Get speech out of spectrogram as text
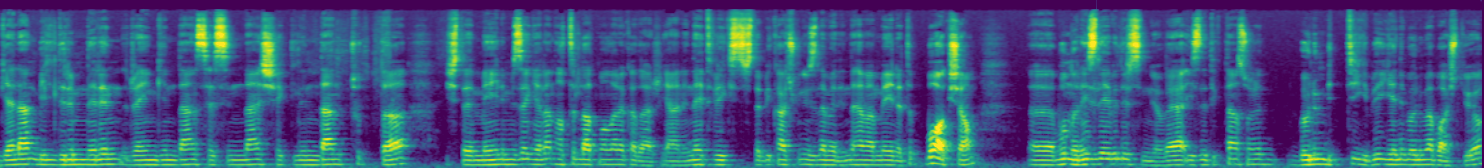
gelen bildirimlerin renginden, sesinden, şeklinden tut da işte mailimize gelen hatırlatmalara kadar. Yani Netflix işte birkaç gün izlemediğinde hemen mail atıp bu akşam e, bunları izleyebilirsin diyor. Veya izledikten sonra bölüm bittiği gibi yeni bölüme başlıyor.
